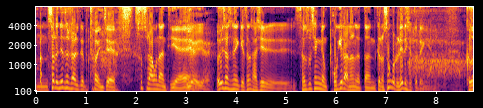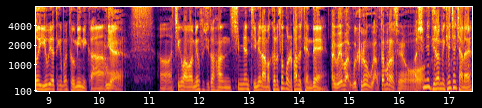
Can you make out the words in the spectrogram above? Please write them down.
음, 38살 때부터 이제 수술하고 난 뒤에 예, 예. 의사 선생님께서는 사실 선수 생명 포기라는 어떤 그런 선고를 내리셨거든요. 그 이후에 어떻게 보면 덤이니까 예. 어, 지금 아마 명수 씨도 한 10년 뒤면 아마 그런 선고를 받을 텐데 아니, 왜, 막- 왜 그런 악담을 하세요? 아, 10년 뒤라면 괜찮지 않아요?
